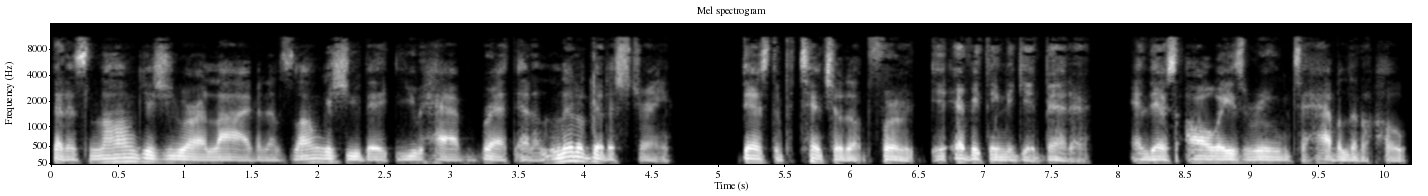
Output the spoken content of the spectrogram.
that as long as you are alive and as long as you that you have breath and a little bit of strength, there's the potential to, for everything to get better. And there's always room to have a little hope.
